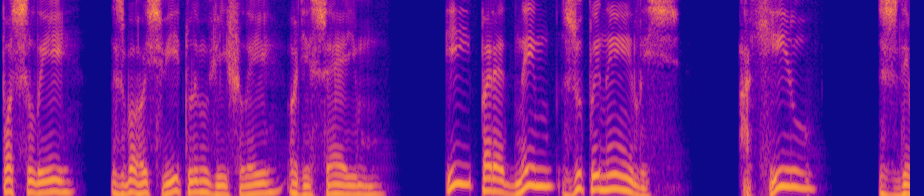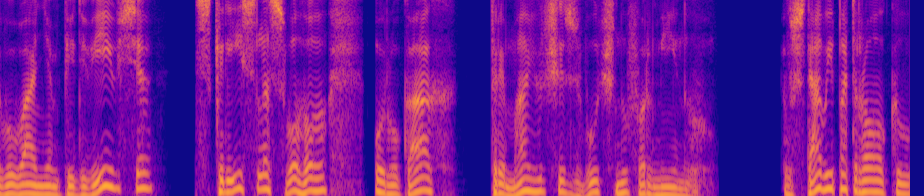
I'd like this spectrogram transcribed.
посли з богосвітлим війшли Одіссеєм, і перед ним зупинились. Ахіл з дивуванням підвівся з крісла свого у руках, тримаючи звучну формінгу. Встав і Патрокл,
